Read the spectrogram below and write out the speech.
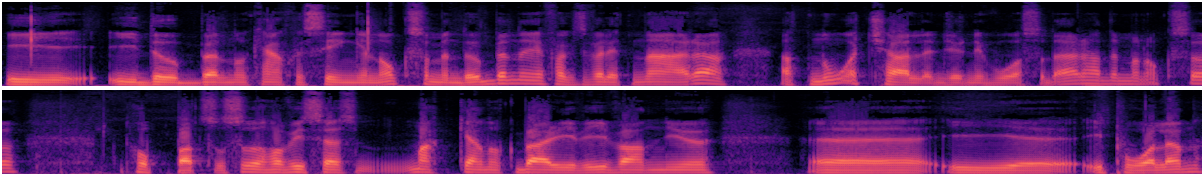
i, i dubbeln och kanske singeln också. Men dubbeln är faktiskt väldigt nära att nå Challenger-nivå så där hade man också hoppats. Och så har vi sett Mackan och Bergevi vann ju eh, i, i Polen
